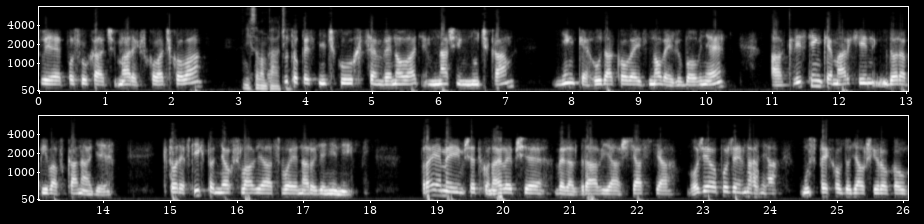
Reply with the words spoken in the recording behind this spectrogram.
Tu je poslucháč Marek Skolačkova. Nech sa vám páči. Túto pesničku chcem venovať našim vnúčkam Ninke Hudakovej z Novej Ľubovne a Kristinke Marchin, ktorá býva v Kanáde, ktoré v týchto dňoch slavia svoje narodeniny. Prajeme im všetko najlepšie, veľa zdravia, šťastia, Božieho požehnania, úspechov do ďalších rokov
